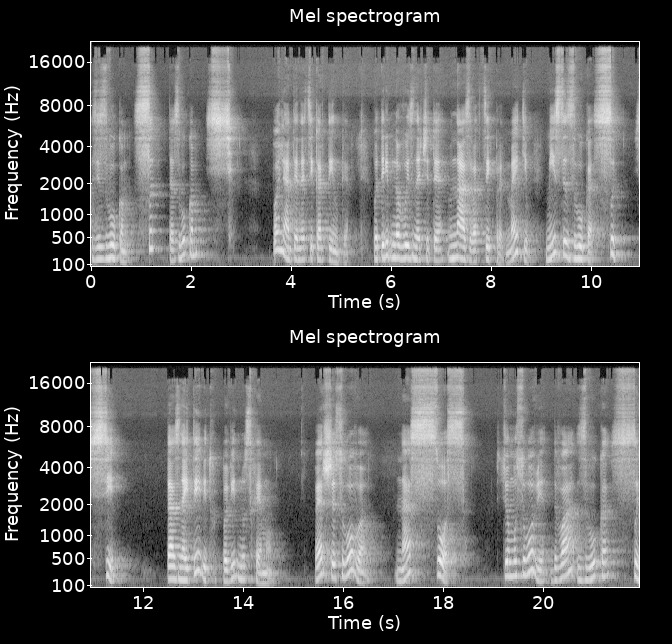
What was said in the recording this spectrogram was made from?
зі звуком С та звуком С. Погляньте на ці картинки. Потрібно визначити в назвах цих предметів місце звука С, Сі та знайти відповідну схему. Перше слово насос. Цьому слові два звука С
